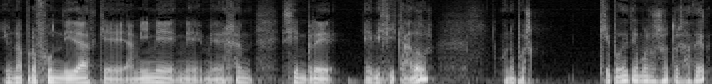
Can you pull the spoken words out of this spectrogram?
y una profundidad que a mí me, me, dejan siempre edificados. Bueno, pues, ¿qué podríamos nosotros hacer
